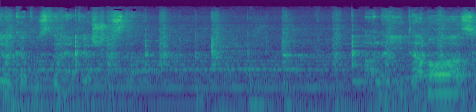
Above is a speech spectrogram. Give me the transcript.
Wielka pustynia piaszczysta. Ale i tam oazy.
